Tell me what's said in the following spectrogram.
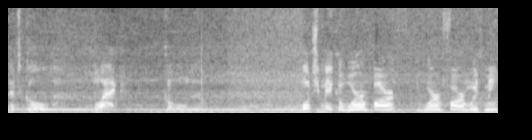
that's gold. Black gold. Won't you make a worm barn, worm farm with me?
